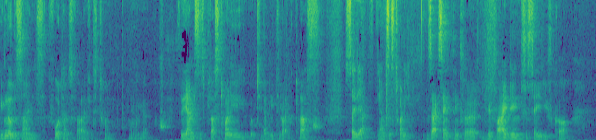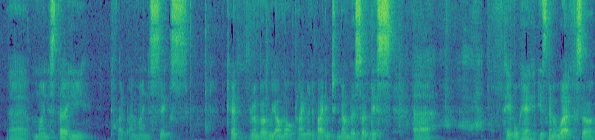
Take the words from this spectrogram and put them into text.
Ignore the signs. 4 times 5 is 20. There you go. So the answer is plus 20, which you don't need to write the plus. So yeah, the answer is 20. Exact same thing for dividing. So say you've got uh, minus 30 divided by minus 6. Okay, remember we are multiplying or dividing two numbers, so this uh, table here is going to work. So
